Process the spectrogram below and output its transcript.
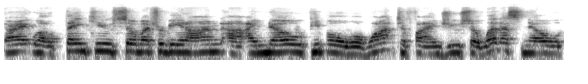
all right well thank you so much for being on uh, i know people will want to find you so let us know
